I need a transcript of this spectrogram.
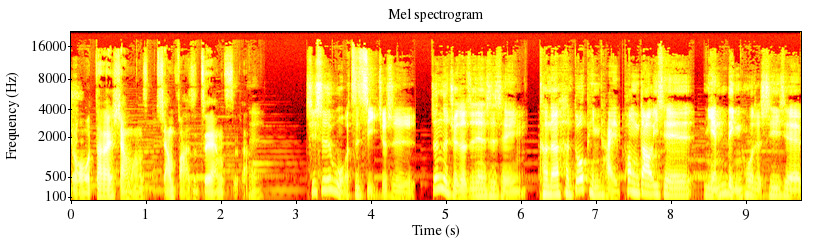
我大概想法想法是这样子的。其实我自己就是真的觉得这件事情，可能很多平台碰到一些年龄或者是一些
